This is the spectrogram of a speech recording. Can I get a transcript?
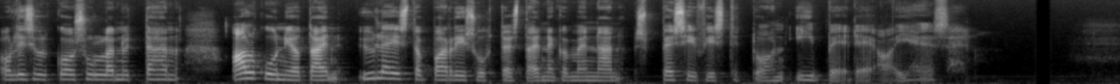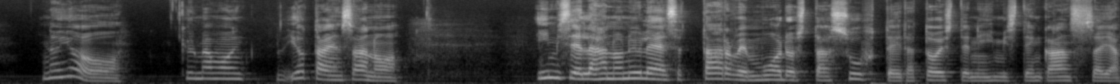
Olisiko sulla nyt tähän alkuun jotain yleistä parisuhteesta ennen kuin mennään spesifisti tuohon IPD-aiheeseen? No joo, kyllä mä voin jotain sanoa. Ihmisellähän on yleensä tarve muodostaa suhteita toisten ihmisten kanssa ja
